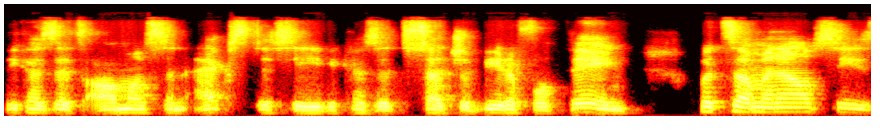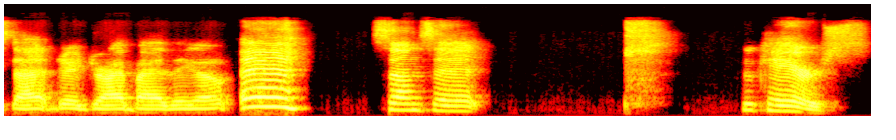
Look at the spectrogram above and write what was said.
because it's almost an ecstasy, because it's such a beautiful thing. But someone else sees that, they drive by, they go, eh, sunset. who cares?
